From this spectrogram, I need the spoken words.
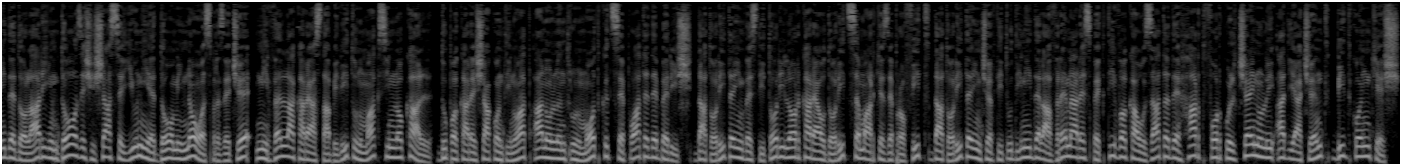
14.000 de dolari în 26 iunie 2019, nivel la care a stabilit un maxim local, după care și-a continuat anul într-un mod cât se poate de beriș, datorită investitorilor care au dorit să marcheze profit datorită incertitudinii de la vremea respectivă cauzată de hard fork-ul chain-ului adiacent Bitcoin Cash.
